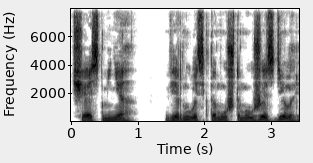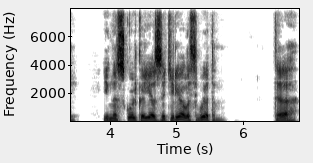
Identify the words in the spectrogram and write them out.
Часть меня вернулась к тому, что мы уже сделали, и насколько я затерялась в этом. Та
